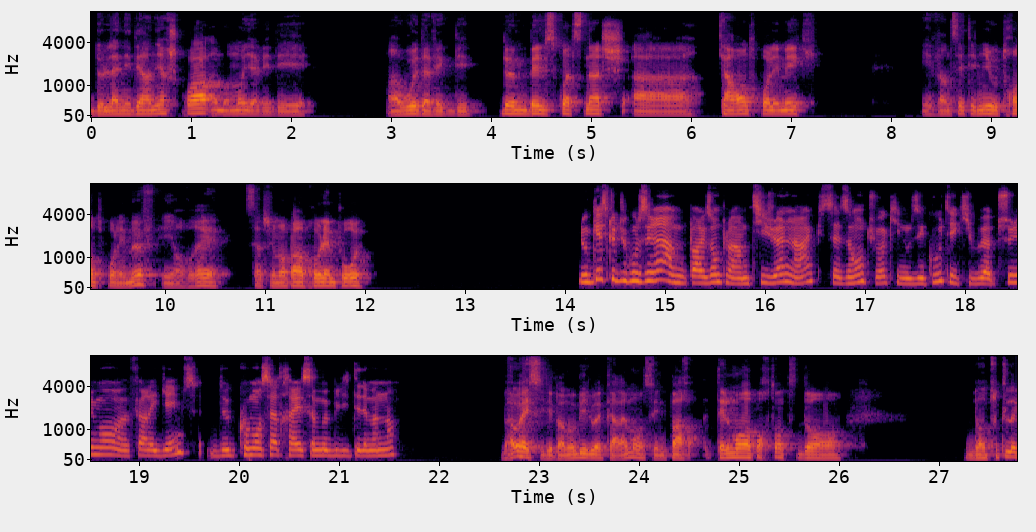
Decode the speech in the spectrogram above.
de l'année dernière, je crois, à un moment, il y avait des, un wood avec des dumbbell squat snatch à 40 pour les mecs et 27,5 ou 30 pour les meufs. Et en vrai, c'est absolument pas un problème pour eux. Donc, qu'est-ce que tu conseillerais, à par exemple, à un petit jeune, là, 16 ans, tu vois, qui nous écoute et qui veut absolument euh, faire les games, de commencer à travailler sa mobilité dès maintenant? Bah ouais, s'il est pas mobile, ouais, carrément. C'est une part tellement importante dans, dans toute la,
